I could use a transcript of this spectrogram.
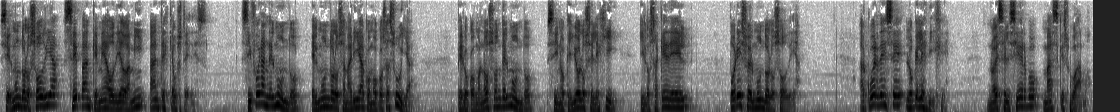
Si el mundo los odia, sepan que me ha odiado a mí antes que a ustedes. Si fueran del mundo, el mundo los amaría como cosa suya pero como no son del mundo, sino que yo los elegí y los saqué de él, por eso el mundo los odia. Acuérdense lo que les dije, no es el siervo más que su amo.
